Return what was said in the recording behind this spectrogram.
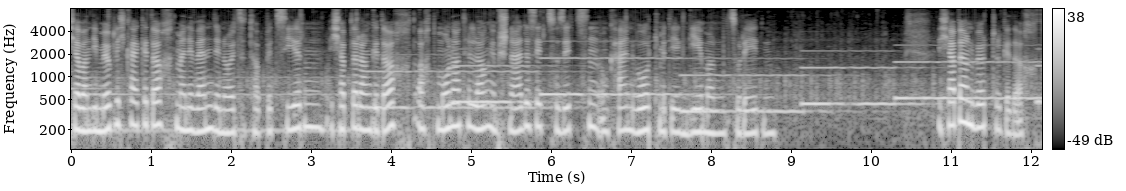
Ich habe an die Möglichkeit gedacht, meine Wände neu zu tapezieren. Ich habe daran gedacht, acht Monate lang im Schneidersitz zu sitzen und kein Wort mit irgendjemandem zu reden. Ich habe an Wörter gedacht,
